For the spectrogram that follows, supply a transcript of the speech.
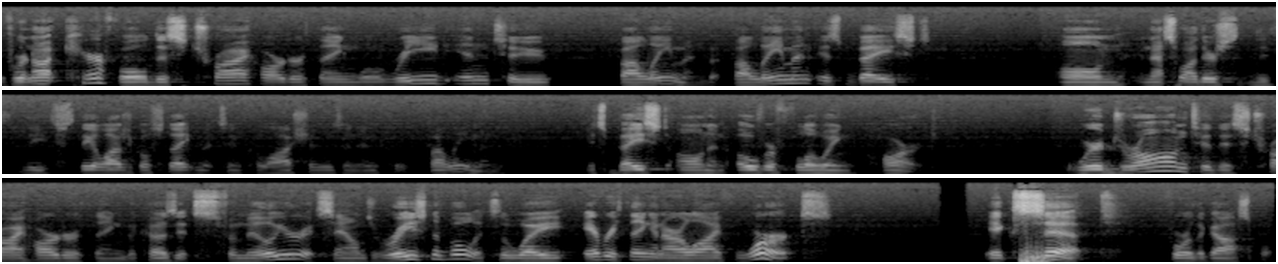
If we're not careful, this try harder thing will read into Philemon. But Philemon is based on, and that's why there's these theological statements in Colossians and in Philemon. It's based on an overflowing heart. We're drawn to this try harder thing because it's familiar, it sounds reasonable, it's the way everything in our life works, except for the gospel.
